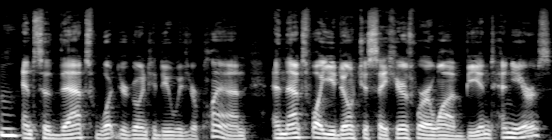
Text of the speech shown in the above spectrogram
Mm. And so that's what you're going to do with your plan. And that's why you don't just say, Here's where I want to be in 10 years.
